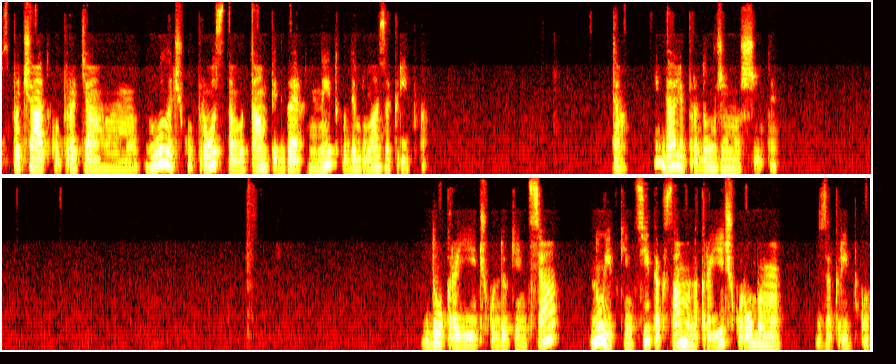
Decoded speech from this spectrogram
спочатку протягуємо голочку просто отам під верхню нитку, де була закріпка. І далі продовжуємо шити. До краєчку до кінця, ну і в кінці так само на краєчку робимо закріпку.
